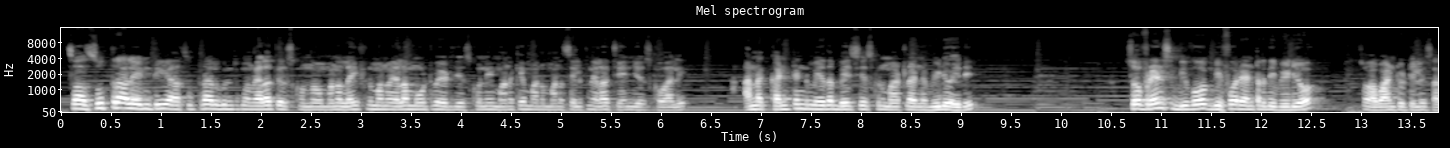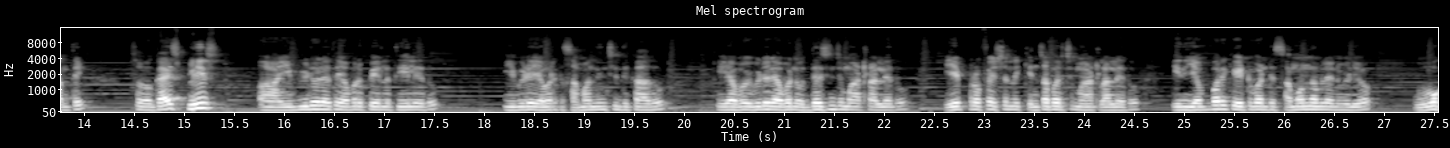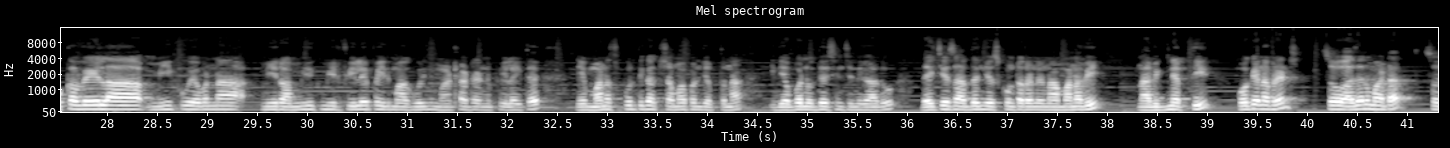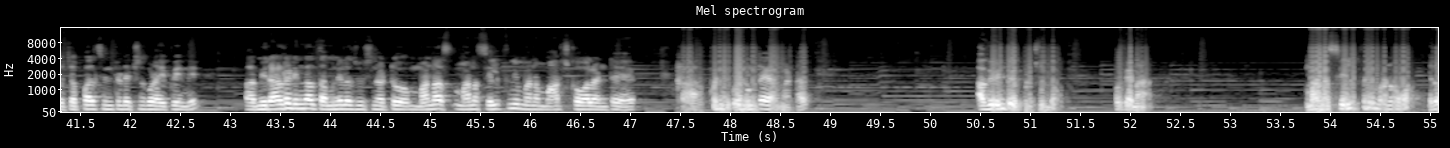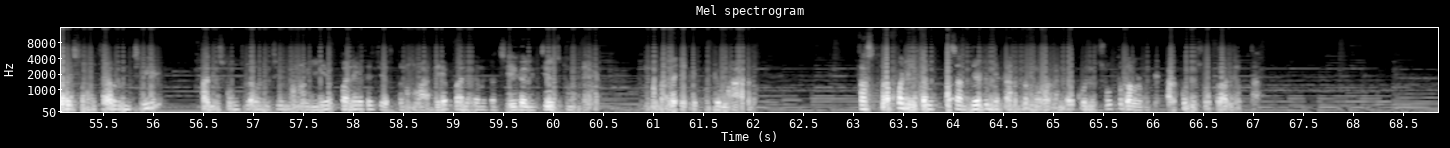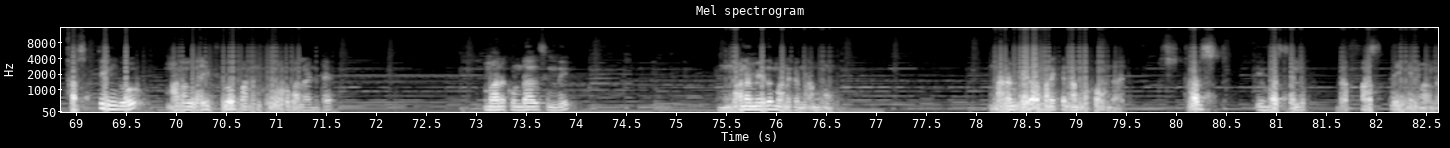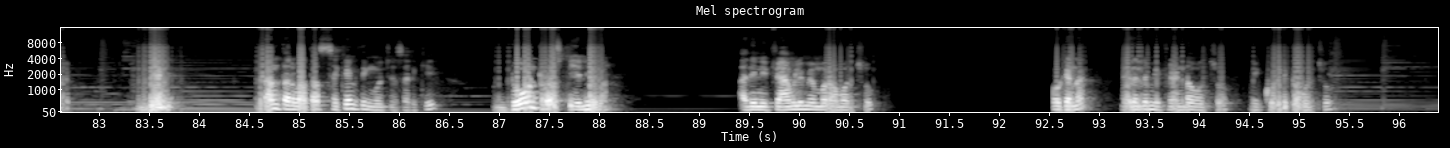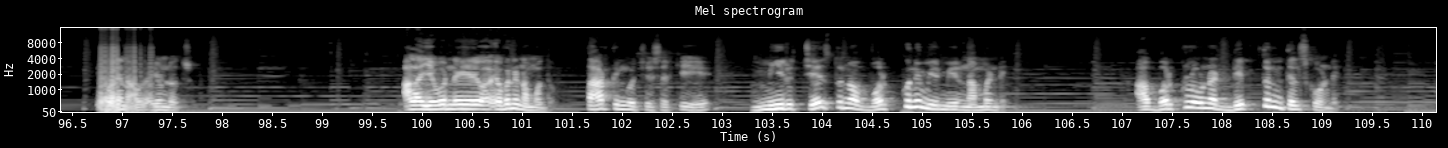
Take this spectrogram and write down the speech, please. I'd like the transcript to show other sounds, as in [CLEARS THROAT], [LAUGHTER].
సో ఆ సూత్రాలు ఏంటి ఆ సూత్రాల గురించి మనం ఎలా తెలుసుకుందాం? మన లైఫ్ని మనం ఎలా మోటివేట్ చేసుకుని మనకే మనం మన సెల్ఫ్ని ఎలా చేంజ్ చేసుకోవాలి అన్న కంటెంట్ మీద బేస్ చేసుకుని మాట్లాడిన వీడియో ఇది. So friends before before enter the video so I want to tell you something. So guys please ఈ వీడియోలో అయితే ఎవరి పేర్లు తీయలేదు. ఈ వీడియో ఎవరికి సంబంధించింది కాదు. ఈ వీడియోలు వీడియోలో ఎవరిని ఉద్దేశించి మాట్లాడలేదు. ఏ ప్రొఫెషన్ని కించపరిచి మాట్లాడలేదు. ఇది ఎవ్వరికి ఎటువంటి సంబంధం లేని వీడియో. ఒకవేళ మీకు ఏమన్నా మీరు మీకు మీరు ఫీల్ అయిపోయి ఇది మా గురించి మాట్లాడడానికి ఫీల్ అయితే నేను మనస్ఫూర్తిగా క్షమాపణ చెప్తున్నా. ఇది ఎవరిని ఉద్దేశించింది కాదు. దయచేసి అర్థం చేసుకుంటారని నా మనవి నా విజ్ఞప్తి. ఓకేనా ఫ్రెండ్స్ సో అదనమాట సో చెప్పాల్సిన ఇంట్రడక్షన్ కూడా అయిపోయింది. మీరు ఆల్రెడీ ఇందాక తమిళలో చూసినట్టు మన మన సెల్ఫ్ని మనం మార్చుకోవాలంటే కొన్ని కొన్ని ఉంటాయి అన్నమాట అవి ఏంటో ఇప్పుడు చూద్దాం. ఓకేనా? మన సెల్ఫ్ని మనం ఇరవై సంవత్సరాల నుంచి పది సంవత్సరాల నుంచి మనం ఏ పని అయితే చేస్తున్నామో అదే పని కనుక చేయగలిగి చేస్తుంటే మన లైఫ్ మారదు. ఫస్ట్ ఆఫ్ ఆల్ సబ్జెక్ట్ మీకు అర్థం కావాలంటే కొన్ని సూత్రాలు ఉంటాయి. ఆ కొన్ని సూత్రాలు చెప్తా. ఫస్ట్ థింగ్ మన లైఫ్లో మనం అవ్వాలంటే మనకు ఉండాల్సింది మన మీద మనకు నమ్మకం. మన మీద మనకి నమ్మకం ఉండాలి. First yourself the first thing in life then దాని తర్వాత సెకండ్ థింగ్ వచ్చేసరికి డోంట్ ట్రస్ట్ ఎనీ వన్ అది నీ ఫ్యామిలీ మెంబర్ అవ్వచ్చు. ఓకేనా? లేదంటే మీ ఫ్రెండ్ అవ్వచ్చు మీ కొలిక్ అవ్వచ్చు. ఎవరైనా అయి ఉండొచ్చు. అలా ఎవరిని ఎవరిని నమ్మొద్దు. థర్డ్ థింగ్ వచ్చేసరికి మీరు చేస్తున్న వర్క్ని మీరు మీరు నమ్మండి. ఆ వర్క్లో ఉన్న డెప్త్ని తెలుసుకోండి.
